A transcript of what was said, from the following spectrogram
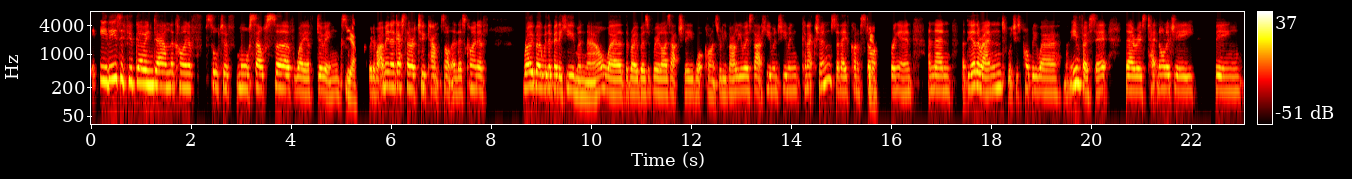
It is if you're going down the kind of sort of more self-serve way of doing Yeah. of. I mean, I guess there are two camps, aren't there? There's kind of robo with a bit of human now, where the robos have realised actually what clients really value is that human-to-human connection. So they've kind of started to bring in, and then at the other end, which is probably where Money Info sit, there is technology being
